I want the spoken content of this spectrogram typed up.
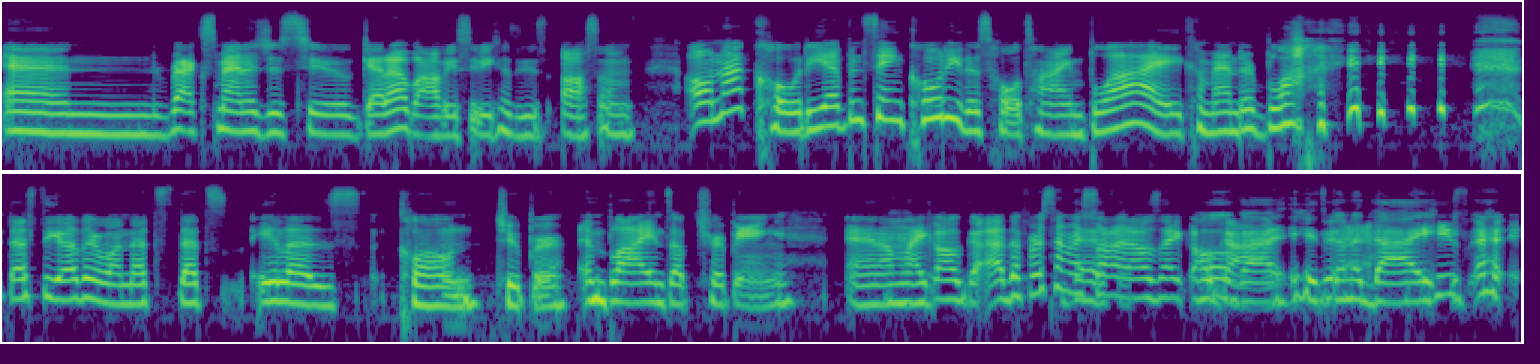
and Rex manages to get up, obviously because he's awesome. Oh, not Cody! I've been saying Cody this whole time. Bly, Commander Bly. That's the other one. That's that's Ayla's clone trooper, and Bly ends up tripping. And I'm like, oh god! The first time I saw it, I was like, oh, Oh, god. God, he's gonna die. He's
